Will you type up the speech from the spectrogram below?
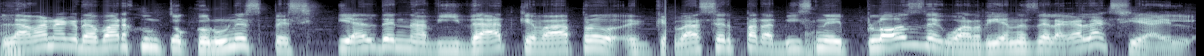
La van a grabar junto con un especial de Navidad que va a, que va a ser para Disney Plus de Guardianes de la Galaxia. El,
